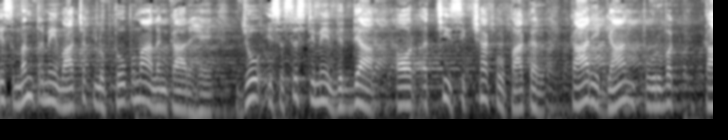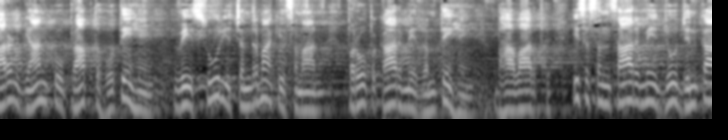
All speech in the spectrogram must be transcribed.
इस मंत्र में वाचक् लुप्तोपमा अलंकार है, जो इस सृष्टि में विद्या और अच्छी शिक्षा को पाकर कार्य ज्ञान पूर्वक, कारण ज्ञान को प्राप्त होते हैं, वे सूर्य चंद्रमा के समान परोपकार में रमते हैं। भावार्थ, इस संसार में जो जिनका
